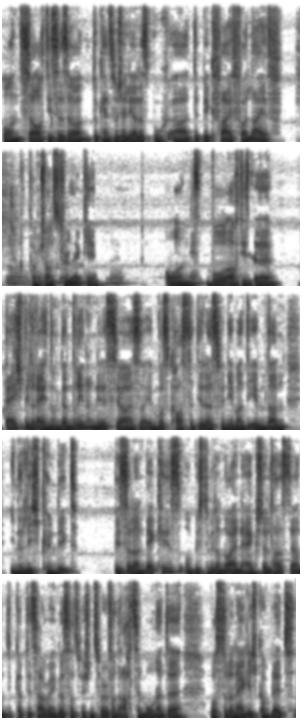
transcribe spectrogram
Und auch dieses, so, du kennst wahrscheinlich ja das Buch uh, The Big Five for Life ja, von John Strelacki. Ja und okay. wo auch diese Beispielrechnung dann drinnen ist, ja, also eben was kostet dir das, wenn jemand eben dann innerlich kündigt, bis er dann weg ist und bis du wieder einen neuen eingestellt hast, ja, und ich glaube, die Zahl irgendwas hat zwischen 12 und 18 Monate, was du dann eigentlich komplett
